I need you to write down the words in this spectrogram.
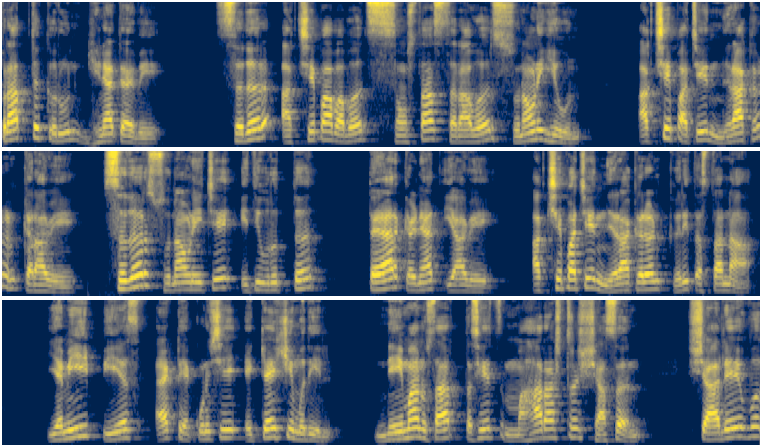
प्राप्त करून घेण्यात यावे. सदर आक्षेपाबाबत संस्था स्तरावर सुनावणी घेऊन आक्षेपाचे निराकरण करावे. सदर सुनावणीचे इतिवृत्त तयार करण्यात यावे. आक्षेपाचे निराकरण करीत असताना M E P S act एकोणीसशे एक्क्याऐंशीमधील नियमानुसार तसेच महाराष्ट्र शासन शालेय व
